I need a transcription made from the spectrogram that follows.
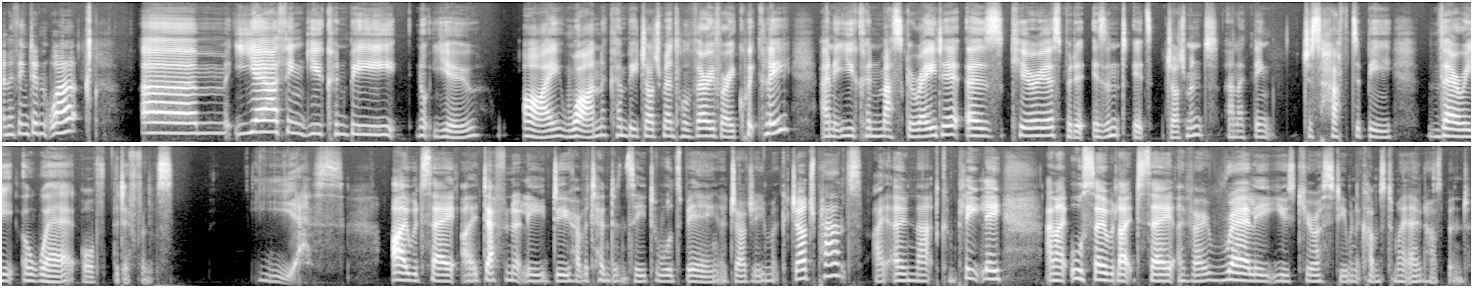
Anything didn't work? Um, yeah, I think you can be not you. I one can be judgmental very very quickly, and you can masquerade it as curious, but it isn't. It's judgment, and I think just have to be very aware of the difference. Yes. I would say I definitely do have a tendency towards being a judgy McJudge pants. I own that completely. And I also would like to say I very rarely use curiosity when it comes to my own husband.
